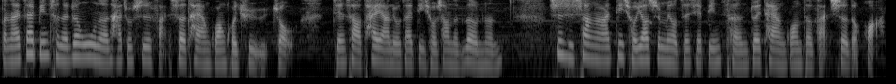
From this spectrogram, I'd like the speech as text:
本来在冰层的任务呢，它就是反射太阳光回去宇宙，减少太阳留在地球上的热能。事实上啊，地球要是没有这些冰层对太阳光的反射的话，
